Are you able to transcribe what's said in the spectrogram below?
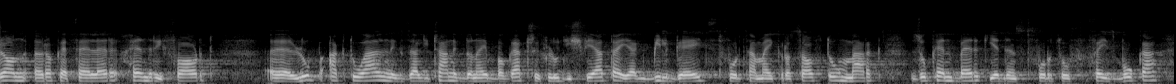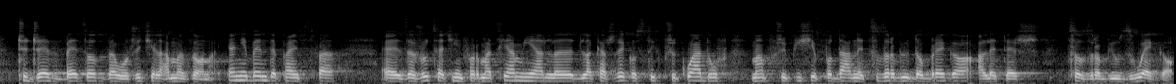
John Rockefeller, Henry Ford e, lub aktualnych zaliczanych do najbogatszych ludzi świata, jak Bill Gates, twórca Microsoftu, Mark Zuckerberg, jeden z twórców Facebooka, czy Jeff Bezos, założyciel Amazona. Ja nie będę Państwa zarzucać informacjami, ale dla każdego z tych przykładów mam w przypisie podane, co zrobił dobrego, ale też co zrobił złego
